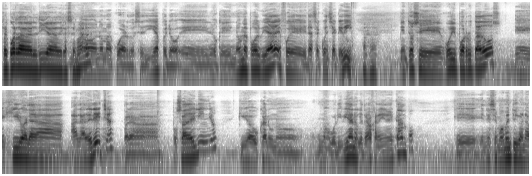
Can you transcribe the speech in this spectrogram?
¿Recuerda el día de la semana? No, no me acuerdo ese día, pero eh, lo que no me puedo olvidar fue la secuencia que vi. Ajá. Entonces voy por ruta 2, eh, giro a la, a la derecha para Posada del Indio, que iba a buscar uno- unos bolivianos que trabajan ahí en el campo, que en ese momento iban a,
